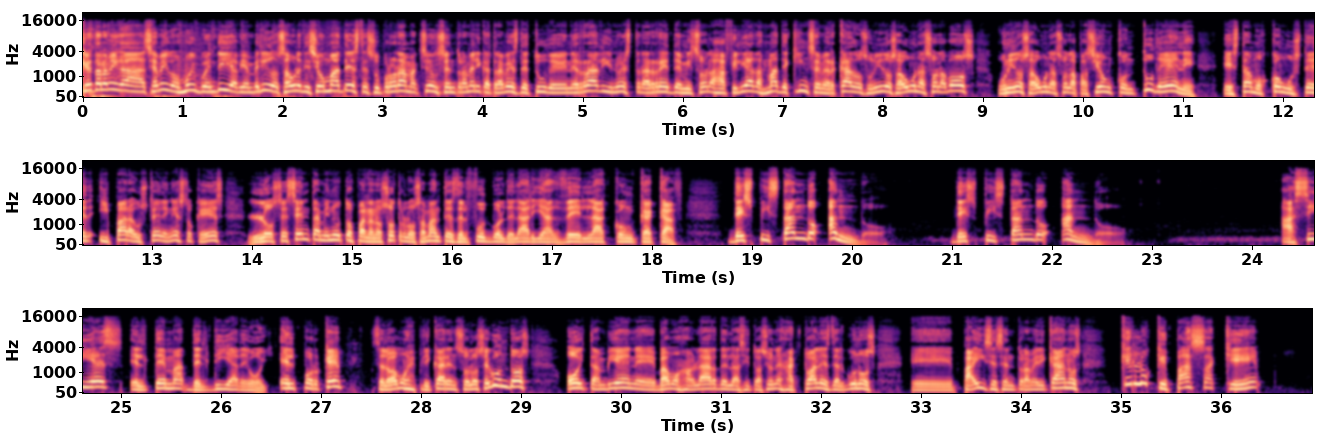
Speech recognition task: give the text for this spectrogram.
¿Qué tal amigas y amigos? Muy buen día. Bienvenidos a una edición más de este su programa Acción Centroamérica a través de TUDN Radio y nuestra red de emisoras afiliadas. Más de 15 mercados unidos a una sola voz, unidos a una sola pasión con TUDN. Estamos con usted y para usted en esto que es los 60 minutos para nosotros los amantes del fútbol del área de la CONCACAF. Despistando ando. Despistando ando. Así es el tema del día de hoy. El por qué se lo vamos a explicar en solo segundos. Hoy también eh, vamos a hablar de las situaciones actuales de algunos eh, países centroamericanos. ¿Qué es lo que pasa que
